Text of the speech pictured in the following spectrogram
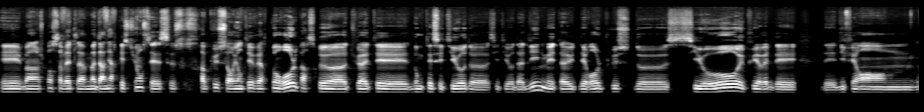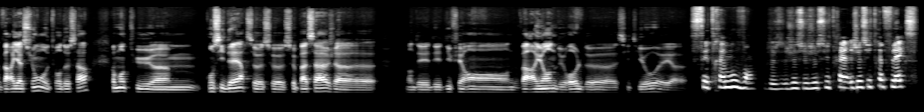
Et ben, je pense que ça va être la, ma dernière question. C'est, ce sera plus orienté vers ton rôle parce que euh, tu as été donc CTO de CTO d'Adeline, mais tu as eu des rôles plus de COO et puis avec des des différentes variations autour de ça. Comment tu euh, considères ce, passage euh, dans des, différentes variantes du rôle de euh, CTO C'est très mouvant. Je, suis très, je suis très flex.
